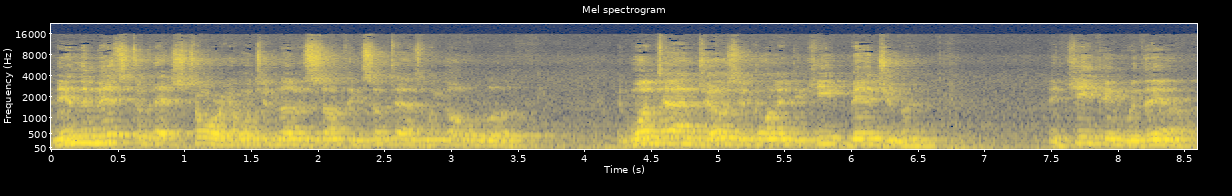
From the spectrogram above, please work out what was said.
And in the midst of that story, I want you to notice something sometimes we overlook. At one time, Joseph wanted to keep Benjamin and keep him with them.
